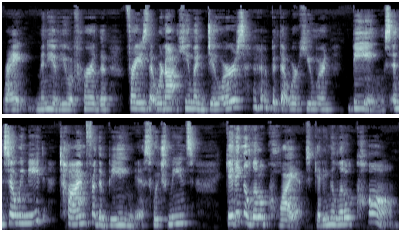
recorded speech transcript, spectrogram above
right? Many of you have heard the phrase that we're not human doers, but that we're human beings. And so we need time for the beingness, which means getting a little quiet, getting a little calm,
